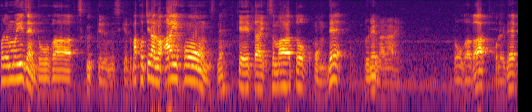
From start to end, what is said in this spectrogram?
これも以前動画作ってるんですけど、まあ、こちらの iPhone ですね。携帯スマートフォンでブレがない動画がこれで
